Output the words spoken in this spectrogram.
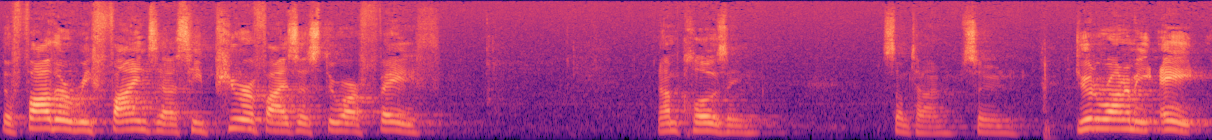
the Father refines us, He purifies us through our faith. And I'm closing sometime soon. Deuteronomy 8.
